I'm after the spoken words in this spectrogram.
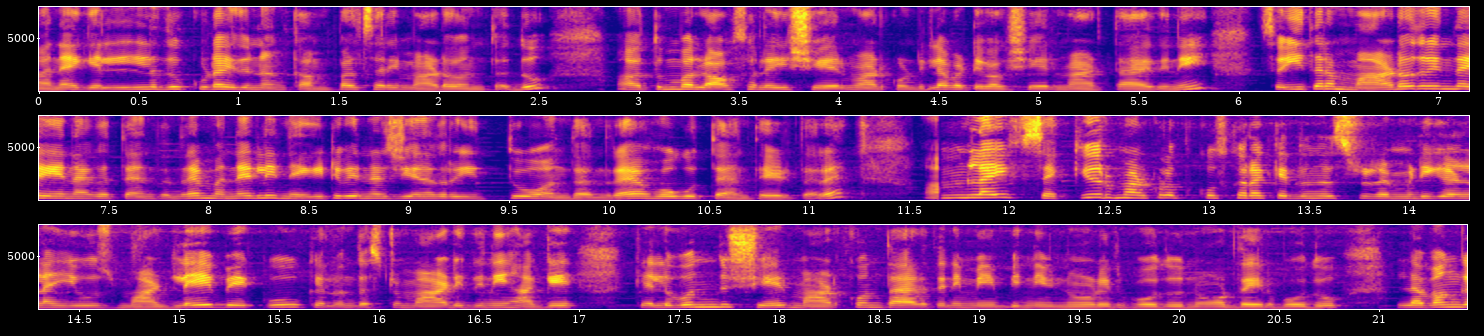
ಮನೆಗೆಲ್ಲದೂ ಕೂಡ ಇದು ನಂಗೆ ಕಂಪಲ್ಸರಿ ಮಾಡುವಂಥದ್ದು ತುಂಬ ತುಂಬ ಲಾಗ್ಸಲ್ಲಿ ಶೇರ್ ಮಾಡ್ಕೊಂಡಿಲ್ಲ ಬಟ್ ಇವಾಗ ಶೇರ್ ಮಾಡ್ತಾ ಇದ್ದೀನಿ. ಸೊ ಈ ಥರ ಮಾಡೋದ್ರಿಂದ ಏನಾಗುತ್ತೆ ಅಂತಂದರೆ ಮನೆಯಲ್ಲಿ ನೆಗೆಟಿವ್ ಎನರ್ಜಿ ಏನಾದರೂ ಇತ್ತು ಅಂತಂದರೆ ಹೋಗುತ್ತೆ ಅಂತ ಹೇಳ್ತಾರೆ. ನಮ್ಮ ಲೈಫ್ ಸೆಕ್ಯೂರ್ ಮಾಡ್ಕೊಳ್ಳೋದಕ್ಕೋಸ್ಕರ ಕೆಲವೊಂದಷ್ಟು ರೆಮಿಡಿಗಳನ್ನ ಯೂಸ್ ಮಾಡಲೇಬೇಕು. ಕೆಲವೊಂದಷ್ಟು ಮಾಡಿದ್ದೀನಿ ಹಾಗೆ ಕೆಲವೊಂದು ಶೇರ್ ಮಾಡ್ಕೊತಾ ಇರ್ತೀನಿ. ಮೇ ಬಿ ನೀವು ನೋಡಿರ್ಬೋದು, ನೋಡದೇ ಇರ್ಬೋದು. ಲವಂಗ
